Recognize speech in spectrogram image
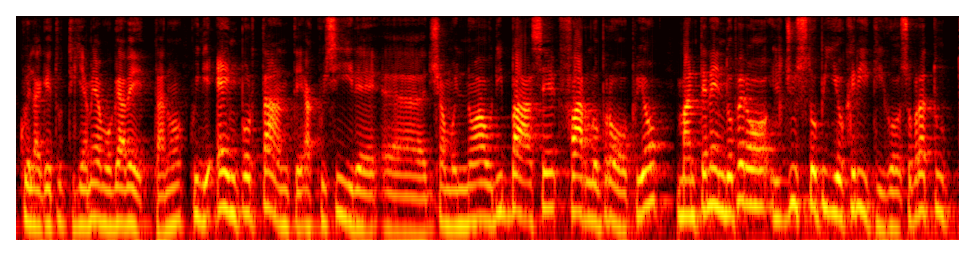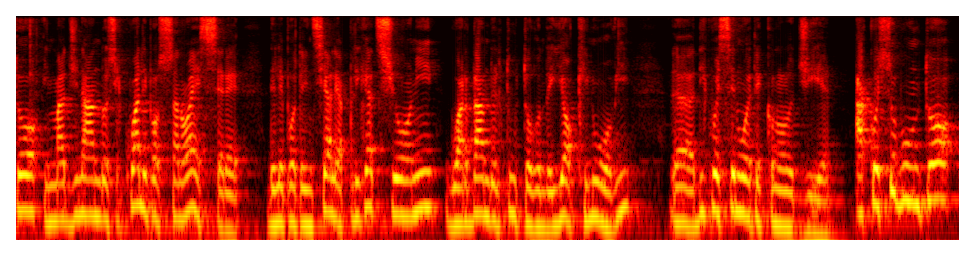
quella che tutti chiamiamo gavetta, no? Quindi è importante acquisire, eh, diciamo, il know-how di base, farlo proprio, mantenendo però il giusto piglio critico, soprattutto immaginandosi quali possano essere essere delle potenziali applicazioni, guardando il tutto con degli occhi nuovi, eh, di queste nuove tecnologie. A questo punto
